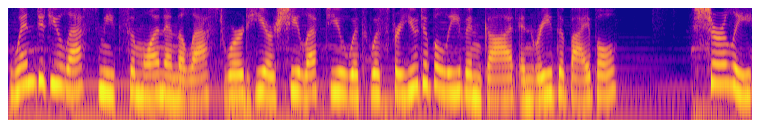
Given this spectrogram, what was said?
When did you last meet someone and the last word he or she left you with was for you to believe in God and read the Bible? Surely,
